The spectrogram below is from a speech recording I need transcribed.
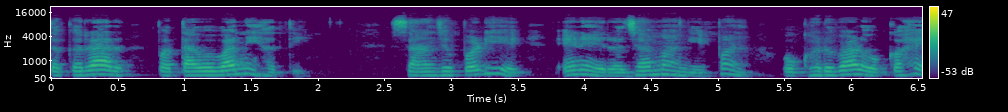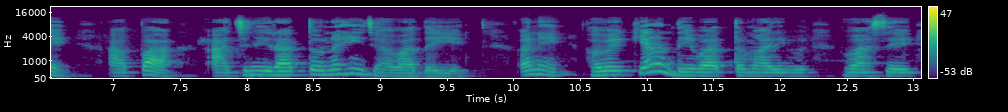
તકરાર પતાવવાની હતી. સાંજ પડીએ એણે રજા માંગી, પણ ઓઘડવાળો કહે, આપા, આજની રાત તો નહીં જવા દઈએ. અને હવે ક્યાં દેવા તમારી વાંસે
